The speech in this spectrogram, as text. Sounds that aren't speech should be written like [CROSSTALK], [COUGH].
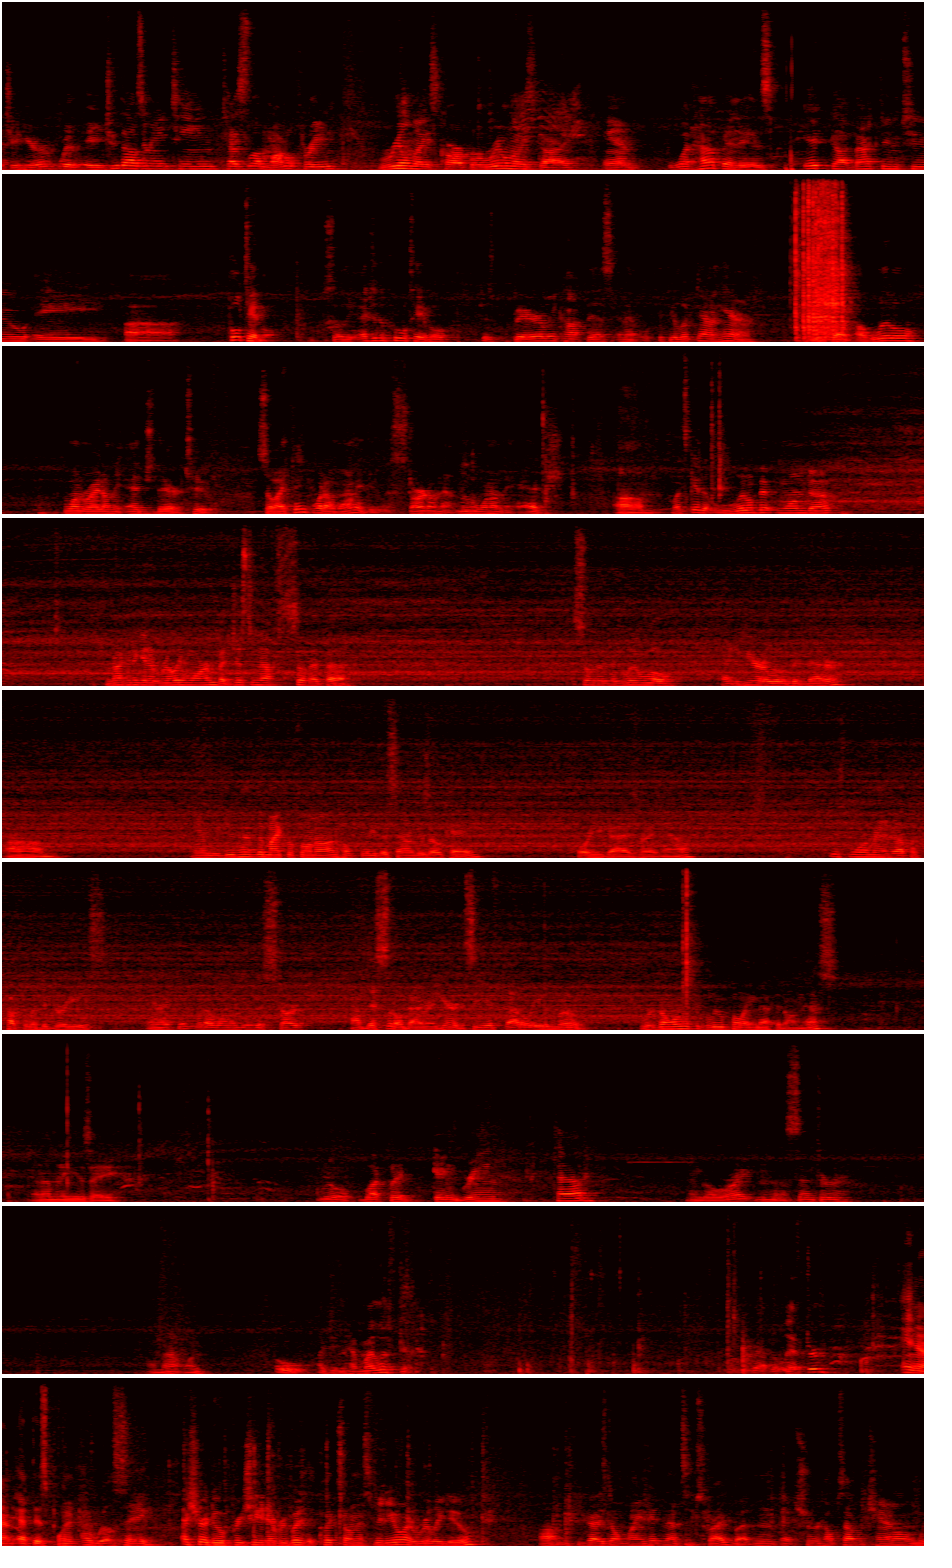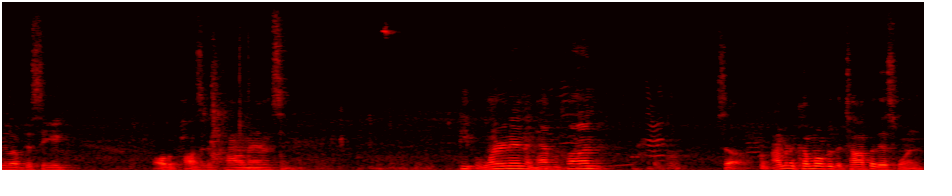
at you here with a 2018 Tesla Model 3. Real nice car for a real nice guy. And what happened is it got backed into a uh, pool table. So the edge of the pool table just barely caught this. And it, if you look down here, you've got a little one right on the edge there too. So I think what I want to do is start on that little one on the edge. Um, let's get it a little bit warmed up. We're not going to get it really warm, but just enough so that the so that the glue will adhere a little bit better. Um, and we do have the microphone on. Hopefully the sound is okay for you guys right now. Just warming it up a couple of degrees. And I think what I want to do is start on this little guy right here to see if that'll even move. We're going with the glue pulling method on this. And I'm going to use a little black plague gangrene tab and go right in the center on that one. Oh, I didn't have my lifter. Grab the lifter. And at this point, I will say, I sure do appreciate everybody that clicks on this video. I really do. Um, if you guys don't mind hitting that subscribe button, that sure helps out the channel, and we love to see all the positive comments people learning and having fun. So I'm gonna come over the top of this one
